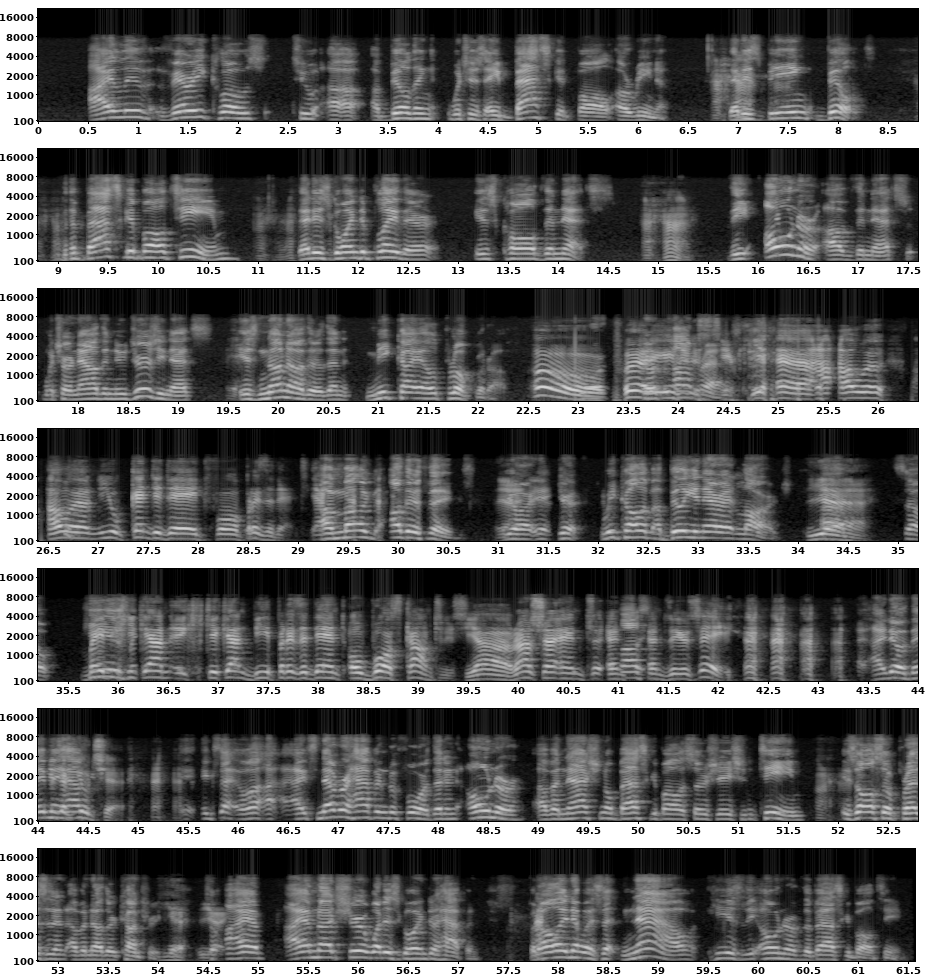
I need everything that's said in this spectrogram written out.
I live very close to a, a building which is a basketball arena uh-huh. that is being built. Uh-huh. The basketball team uh-huh. that is going to play there is called the Nets. Uh-huh. The owner of the Nets, which are now the New Jersey Nets, yeah. is none other than Mikhail Prokhorov. Oh, very interesting. Yeah, our our new candidate for president. Among other things. You're, you're, we call him a billionaire at large. Yeah. Um, so Maybe he, he can he can be president of both countries, yeah, Russia and and, and the USA. I know they may the have future. exactly. Well, I, it's never happened before that an owner of a national basketball association team uh-huh. is also president of another country. Yeah, yeah. So I am I am not sure what is going to happen, but all I know is that now he is the owner of the basketball team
